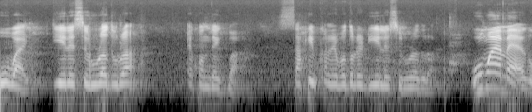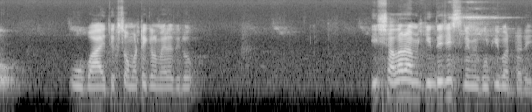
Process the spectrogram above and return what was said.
ও ভাই ডিএলএস এর উড়াধুরা, এখন দেখবা। সাকিব খানের বদলে ডিএলএস এর উড়াধুরা। ও মায়া ম্যাগো ও ভাই দেখছ আমার টেকেল মেরা দিল। এই শালার আমি কিনতে চাইছিলাম এই গোলকিপারটারে।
